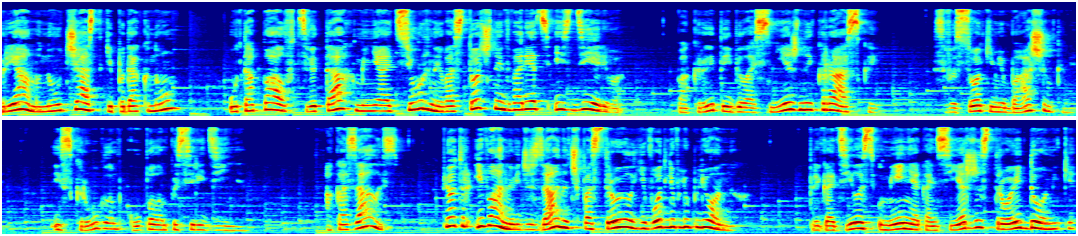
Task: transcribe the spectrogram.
Прямо на участке под окном утопал в цветах миниатюрный восточный дворец из дерева, покрытый белоснежной краской, с высокими башенками и с круглым куполом посередине. Оказалось, Петр Иванович за ночь построил его для влюбленных. Пригодилось умение консьержа строить домики.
